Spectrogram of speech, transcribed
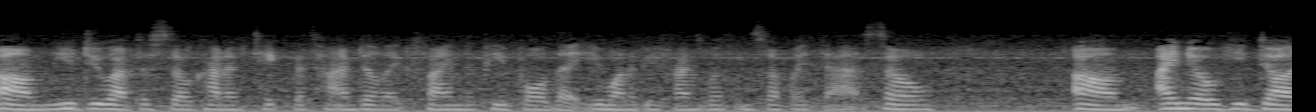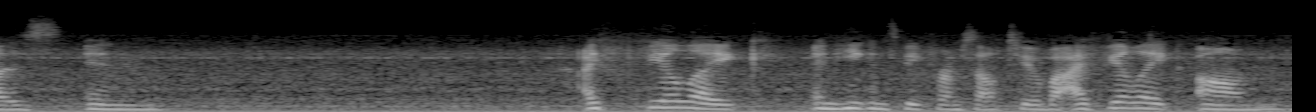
um, you do have to still kind of take the time to like find the people that you want to be friends with and stuff like that. So um, I know he does in. I feel like, and he can speak for himself too, but I feel like um,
